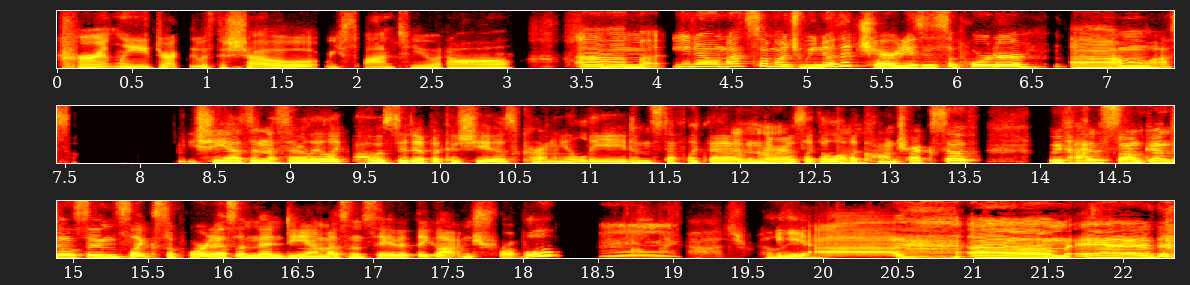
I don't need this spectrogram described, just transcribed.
currently directly with the show respond to you at all. um you know not so much we know that charity is a supporter um oh, awesome. she hasn't necessarily like posted it because she is currently a lead and stuff like that. Mhm, And there is like a lot of contract stuff. We've had some contestants like support us and then DM us and say that they got in trouble. Oh my gosh, really? Yeah. Um, and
